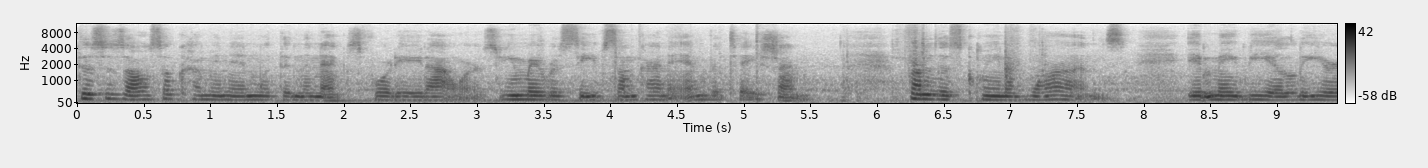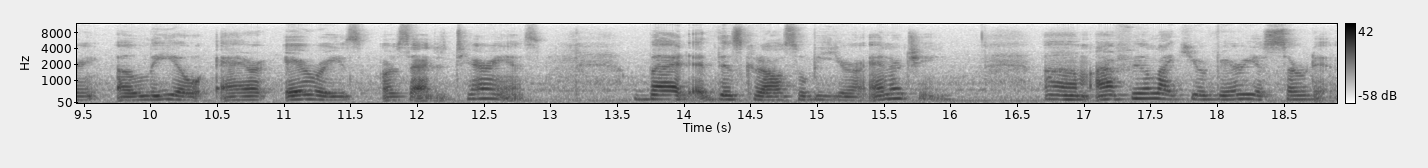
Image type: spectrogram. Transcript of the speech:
This is also coming in within the next 48 hours. You may receive some kind of invitation from this Queen of Wands. It may be a Leo, a Leo Aries, or Sagittarius. But this could also be your energy. Um, I feel like you're very assertive.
